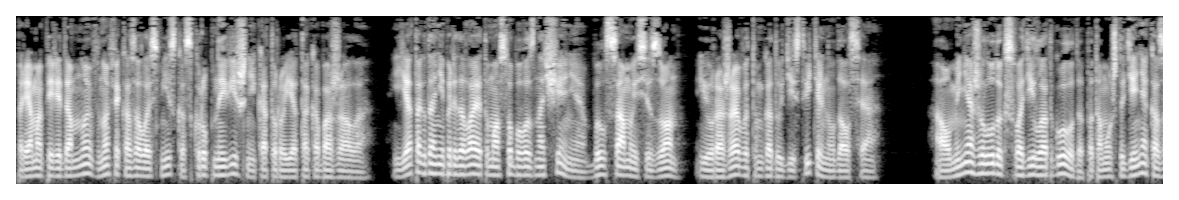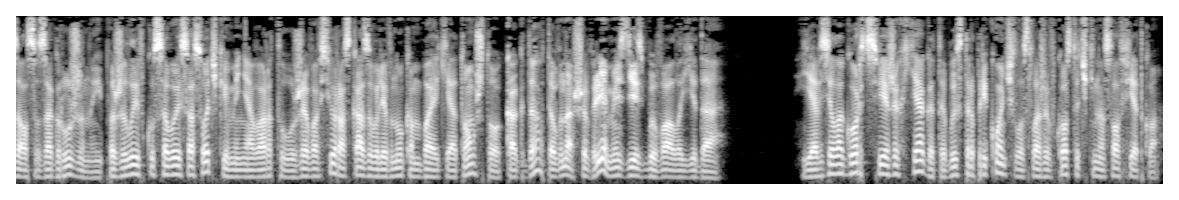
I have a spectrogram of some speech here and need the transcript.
Прямо передо мной вновь оказалась миска с крупной вишней, которую я так обожала. Я тогда не придала этому особого значения, был самый сезон, и урожай в этом году действительно удался. А у меня желудок сводил от голода, потому что день оказался загруженный, и пожилые вкусовые сосочки у меня во рту уже вовсю рассказывали внукам байки о том, что когда-то в наше время здесь бывала еда. Я взяла горсть свежих ягод и быстро прикончила, сложив косточки на салфетку.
